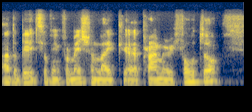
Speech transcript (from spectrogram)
other bits of information like uh, primary photo uh,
